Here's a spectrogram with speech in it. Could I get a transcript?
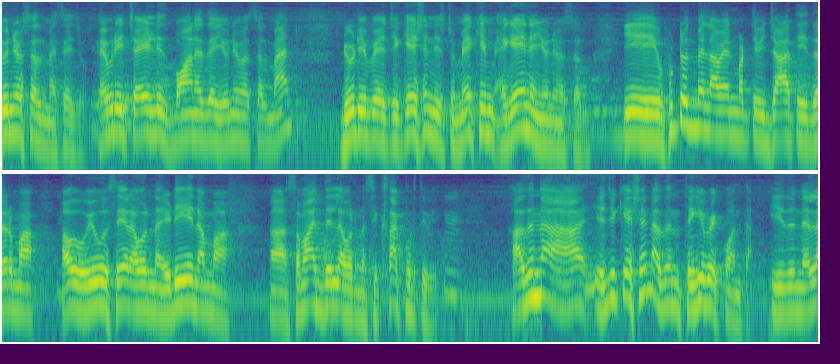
universal message every child is born as a universal man duty of education is to make him again a universal ಈ ಹುಟ್ಟಿದ ಮೇಲೆ ನಾವೇನು ಮಾಡ್ತೀವಿ? ಜಾತಿ, ಧರ್ಮ, ಅವು ಇವು ಸೇರಿ ಅವ್ರನ್ನ ಇಡೀ ನಮ್ಮ ಸಮಾಜದಲ್ಲಿ ಅವ್ರನ್ನ ಸಿಕ್ಸಾಕ್ಬಿಡ್ತೀವಿ. ಅದನ್ನು ಎಜುಕೇಷನ್ ಅದನ್ನು ತೆಗಿಬೇಕು ಅಂತ. ಇದನ್ನೆಲ್ಲ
